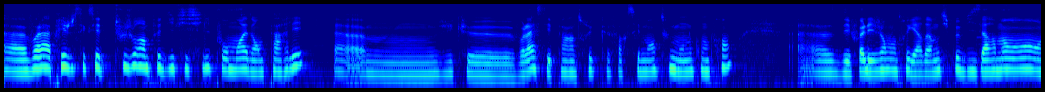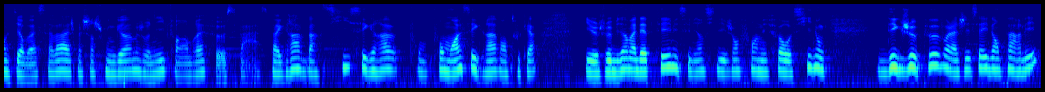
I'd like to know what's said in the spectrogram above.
Euh, voilà, après, je sais que c'est toujours un peu difficile pour moi d'en parler, euh, vu que voilà, c'est pas un truc que forcément tout le monde comprend. Euh, des fois, les gens vont te regarder un petit peu bizarrement, dire bah ça va, je mâche un chewing-gum, je renifle, enfin bref, euh, c'est pas, pas grave. Ben si, c'est grave. Pour, pour moi, c'est grave en tout cas. Et euh, je veux bien m'adapter, mais c'est bien si les gens font un effort aussi. Donc, dès que je peux, voilà, j'essaye d'en parler.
